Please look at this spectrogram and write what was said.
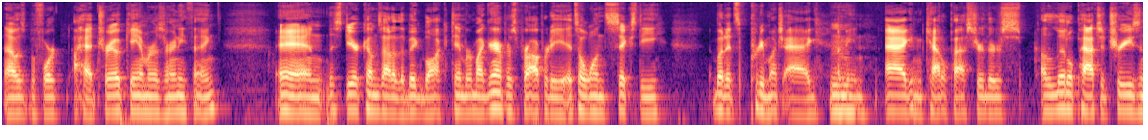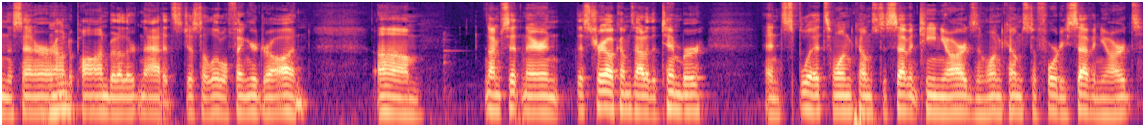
That was before I had trail cameras or anything. And this deer comes out of the big block of timber. My grandpa's property, it's a 160, but it's pretty much ag. I mean, ag and cattle pasture. There's a little patch of trees in the center around a pond, but other than that, it's just a little finger draw. And um, I'm sitting there, and this trail comes out of the timber and splits. One comes to 17 yards, and one comes to 47 yards.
